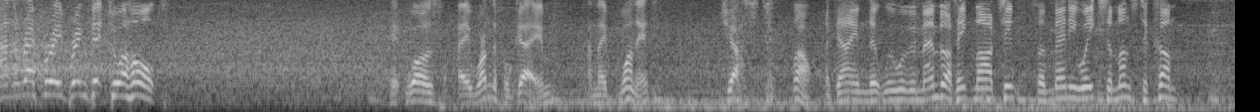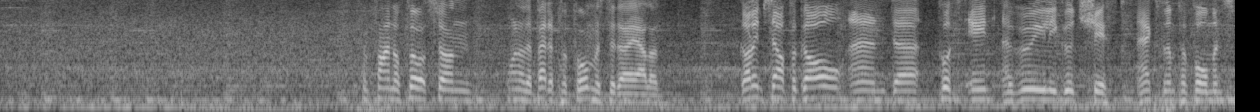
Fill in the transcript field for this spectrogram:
And the referee brings it to a halt. It was a wonderful game, and they've won it just. Well, a game that we will remember, I think, Martin, for many weeks and months to come. Some final thoughts on one of the better performers today, Alan. Got himself a goal and uh, put in a really good shift. Excellent performance.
